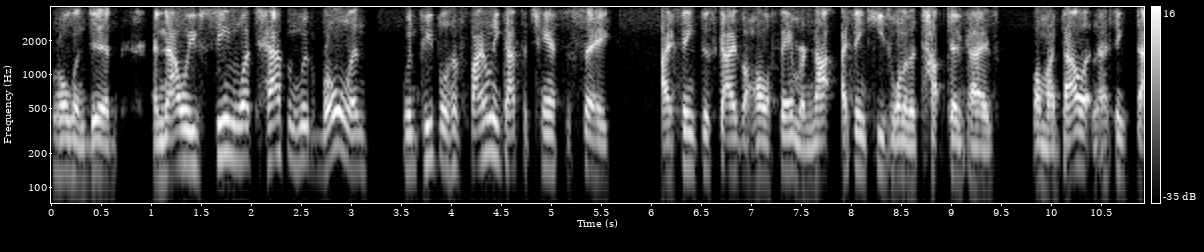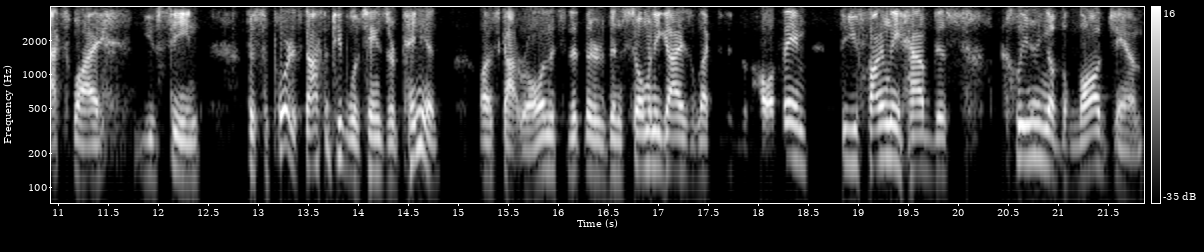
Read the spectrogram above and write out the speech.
Rolen did, and now we've seen what's happened with Rolen when people have finally got the chance to say, I think this guy's a Hall of Famer, not I think he's one of the top 10 guys on my ballot. And I think that's why you've seen the support. It's not that people have changed their opinion on Scott Rolen, it's that there have been so many guys elected into the Hall of Fame that you finally have this clearing of the logjam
